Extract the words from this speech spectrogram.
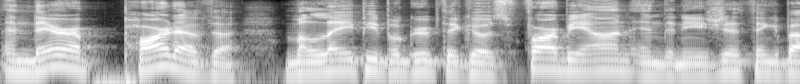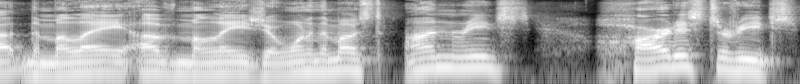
And they're a part of the Malay people group that goes far beyond Indonesia. Think about the Malay of Malaysia, one of the most unreached, hardest to reach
